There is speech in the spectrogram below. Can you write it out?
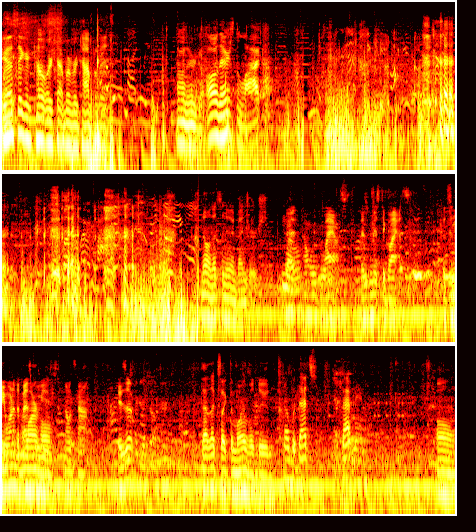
yeah, let's take a coat or something over top of it. Oh, there we go. Oh, there's the lock. Oh no, that's the new Avengers. No. Oh, Glass. That's Mr. Glass. It's gonna be one of the best Marvel. movies. No, it's not. Is it? That looks like the Marvel dude. No, but that's Batman. Oh,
